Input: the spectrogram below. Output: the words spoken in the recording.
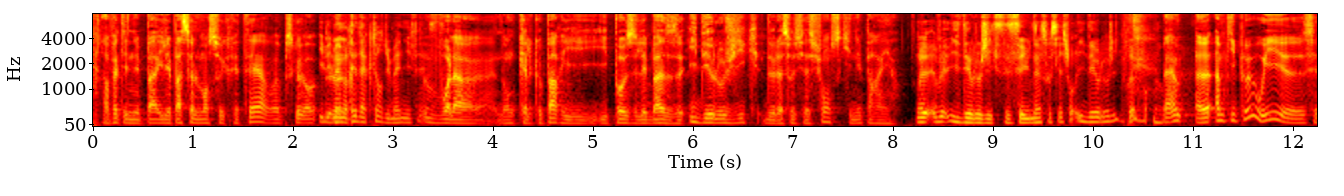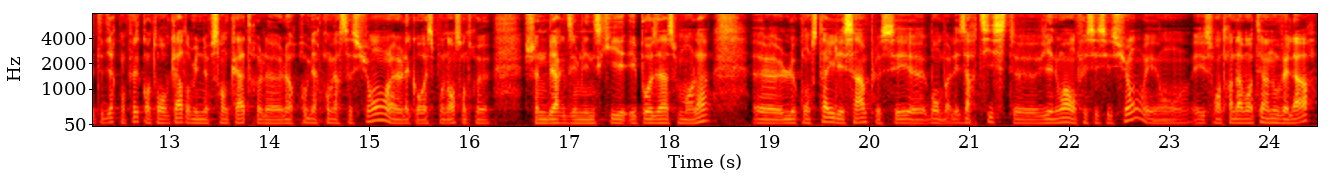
En fait, il n'est pas, il est pas seulement secrétaire, parce que il est même rédacteur du manifeste. Voilà donc quelque part, il, pose les bases idéologiques de l'association, ce qui n'est pas rien. Euh, euh, idéologique, c'est une association idéologique vraiment ben, euh, Un petit peu, oui. C'est-à-dire qu'en fait, quand on regarde en 1904 leur première conversation, la correspondance entre Schoenberg, Zemlinsky et Posa à ce moment-là, le constat il est simple, c'est bon bah les artistes viennois ont fait sécession et, et sont en train d'inventer un nouvel art.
